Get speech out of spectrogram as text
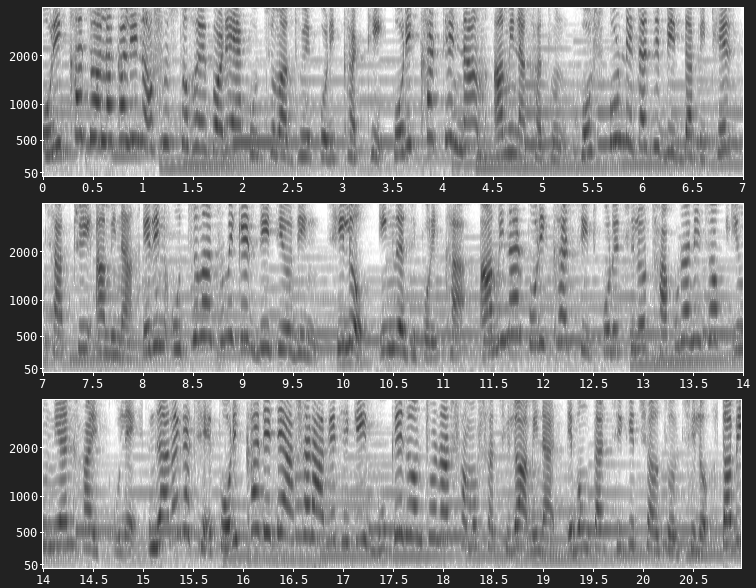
পরীক্ষা চলাকালীন অসুস্থ হয়ে পড়ে এক উচ্চ মাধ্যমিক পরীক্ষার্থী। পরীক্ষার্থীর নাম আমিনা খাতুন। ঘোষপুর নেতাজি বিদ্যাপীঠের ছাত্রী আমিনা। এদিন উচ্চ মাধ্যমিকের দ্বিতীয় দিন ছিল ইংরেজি পরীক্ষা। আমিনার পরীক্ষার সিট পড়েছিল ঠাকুরানীচক ইউনিয়ন হাই স্কুলে। জানা গেছে, পরীক্ষা দিতে আসার আগে থেকেই বুকে যন্ত্রণার সমস্যা ছিল আমিনার এবং তার চিকিৎসাও চলছিল। তবে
